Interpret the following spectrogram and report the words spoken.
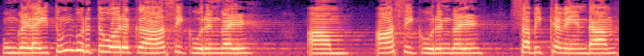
உங்களை துன்புறுத்துவோருக்கு ஆசி கூறுங்கள். ஆம் ஆசி கூறுங்கள். சபிக்க வேண்டாம்.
